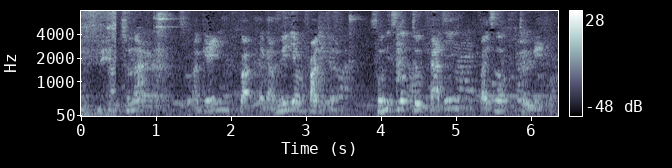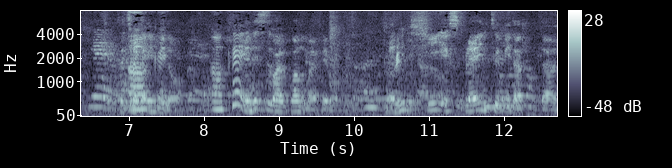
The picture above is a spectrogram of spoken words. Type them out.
のですね Tuna, again, but like a medium fatty tuna. So it's not too fatty, but it's not too weak. So it's like in Okay. And this is one one of my favorite. And Really? he explained to me that uh,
